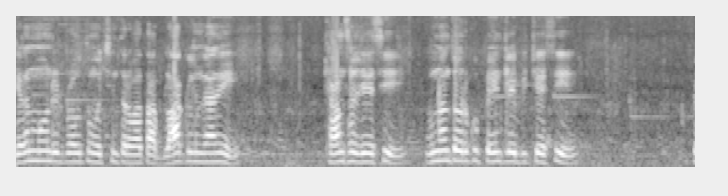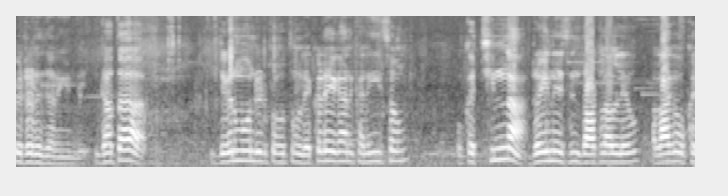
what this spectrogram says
జగన్మోహన్ రెడ్డి ప్రభుత్వం వచ్చిన తర్వాత ఆ బ్లాకులను కానీ క్యాన్సిల్ చేసి ఉన్నంత వరకు పెయింట్లు వేపించేసి పెట్టడం జరిగింది. గత జగన్మోహన్ రెడ్డి ప్రభుత్వంలో ఎక్కడే కానీ కనీసం ఒక చిన్న డ్రైనేజీని దాఖలాలు లేవు. అలాగే ఒక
